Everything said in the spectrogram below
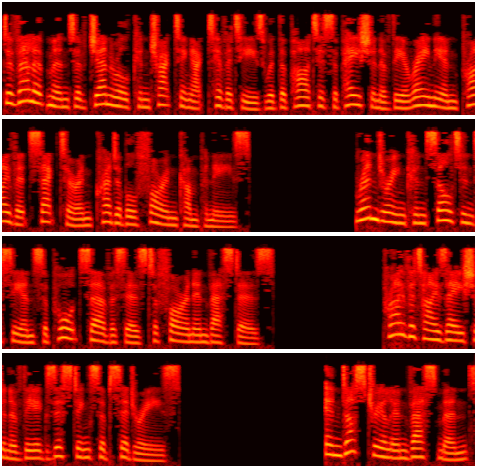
Development of general contracting activities with the participation of the Iranian private sector and credible foreign companies. Rendering consultancy and support services to foreign investors. Privatization of the existing subsidiaries. Industrial investment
